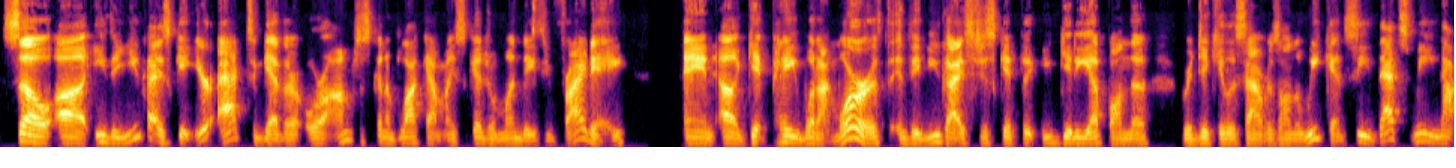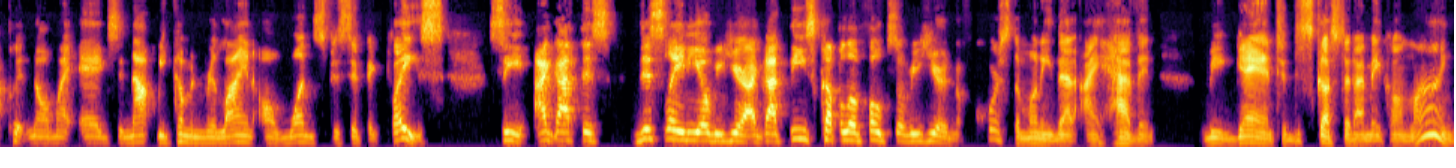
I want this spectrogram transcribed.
So uh, either you guys get your act together or I'm just going to block out my schedule Monday through Friday and uh, get paid what I'm worth, and then you guys just get the you giddy up on the ridiculous hours on the weekend. See, that's me not putting all my eggs and not becoming reliant on one specific place see, I got this this lady over here. I got these couple of folks over here, and of course, the money that I haven't began to discuss that I make online.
